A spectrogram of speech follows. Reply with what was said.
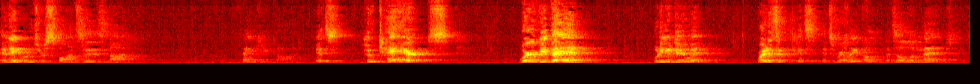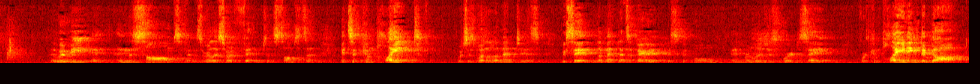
And Abram's response is not, Thank you, God. It's, Who cares? Where have you been? What are you doing? Right? It's, a, it's, it's really a, it's a lament that would be in the Psalms, if it was really sort of fit into the Psalms. It's a, it's a complaint, which is what a lament is. We say lament, that's a very episcopal and religious word to say we're complaining to God,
